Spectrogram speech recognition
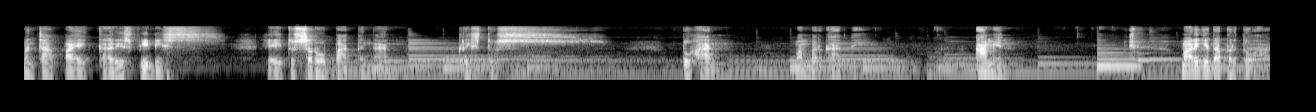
mencapai garis finish yaitu serupa dengan Kristus. Tuhan memberkati. Amin. Mari kita berdoa.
